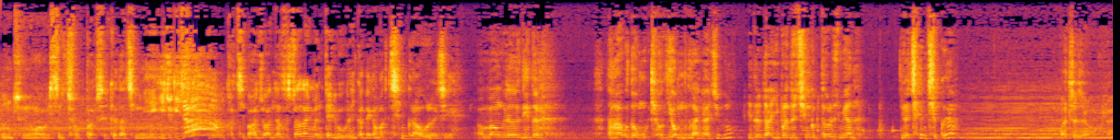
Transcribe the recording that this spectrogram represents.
넌 조용하고 있어 이 족밥 새끼야 나 지금 얘기 중이잖아 그리고 같이 마주 앉아서 짜장면 때리고 그러니까 내가 막 친근하고 그러지 엄마는 그래도 니들 나하고 너무 격이 없는 거 아니야 지금? 니들 다 이번에도 진급 떨어지면 이거 책임질 거야? 어쩌자고 그래.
